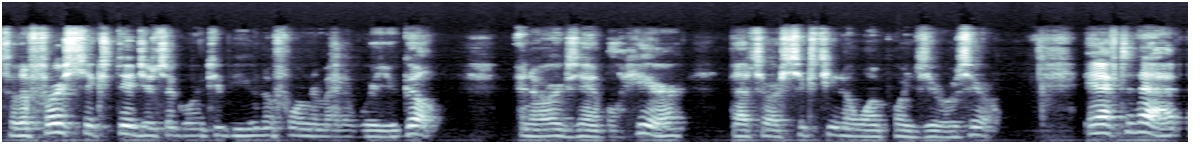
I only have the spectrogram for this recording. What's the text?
So the first six digits are going to be uniform no matter where you go. In our example here, that's our 1601.00. After that,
